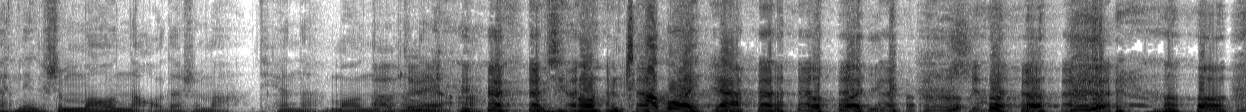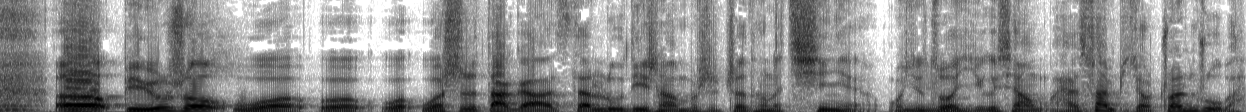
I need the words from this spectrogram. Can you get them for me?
哎，那个是猫挠的是吗？天哪，猫挠成那样啊！不行，我们插播一下，我一个。然后呃，比如说我我我我是大概在陆地上不是折腾了七年，我就做一个项目，还算比较专注吧。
